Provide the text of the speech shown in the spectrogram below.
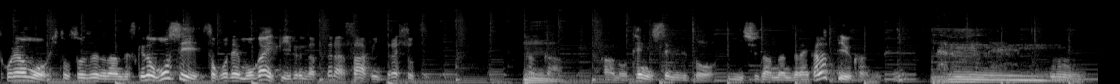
これはもう人それぞれなんですけどもしそこでもがいているんだったらサーフィンってのは一つなんか、うん、あの手にしてみるといい手段なんじゃないかなっていう感じですね。なるほどね。うん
